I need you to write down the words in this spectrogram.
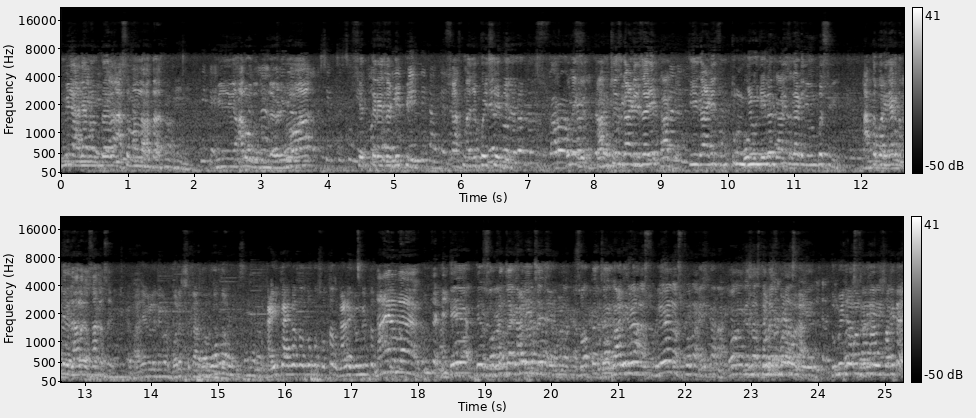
तुम्ही आल्यानंतर असं म्हणलं होतं. मी आलो होतो तुमच्याकडे. बाबा शेतकऱ्याचा डीपी शासनाचे पैसे येतील? आमचीच गाडी जाईल ती गाडी उतरून घेऊन येईल तीच गाडी घेऊन बसवी. आतापर्यंत एकदा तरी झालं सांगा साहेब? माझ्याकडे तिकडे बरेचसे ट्रान्सफर होतं. काही काय करतात लोक स्वतःच गाड्या घेऊन येतात. नाही ना ते स्वतःच्या गाडीचे स्वतःच्या गाडीला वेळ नसतो ना. तुम्ही जेव्हा सांगताय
